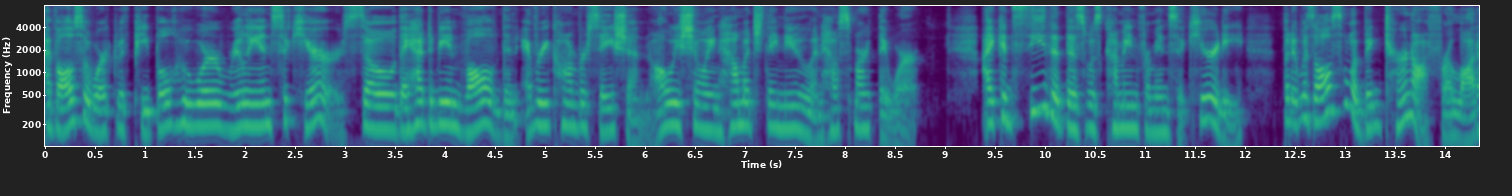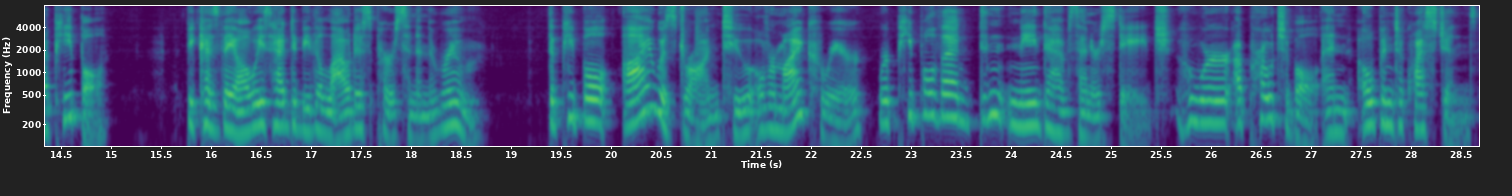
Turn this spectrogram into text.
I've also worked with people who were really insecure, so they had to be involved in every conversation, always showing how much they knew and how smart they were. I could see that this was coming from insecurity, but it was also a big turnoff for a lot of people because they always had to be the loudest person in the room. The people I was drawn to over my career were people that didn't need to have center stage, who were approachable and open to questions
